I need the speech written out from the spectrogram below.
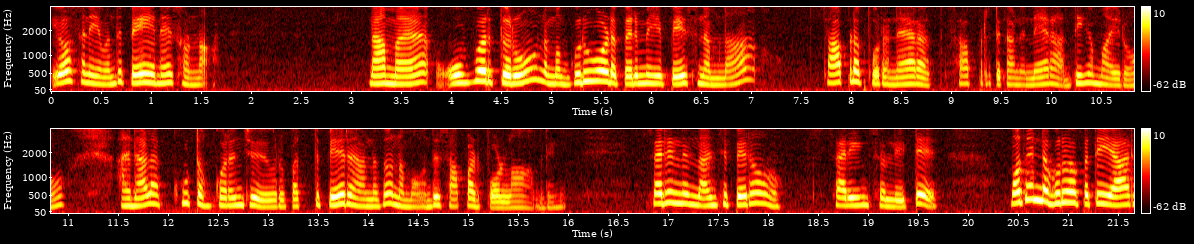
யோசனையை வந்து பேயனே சொன்னான். நாம் ஒவ்வொருத்தரும் நம்ம குருவோட பெருமையை பேசினோம்னா சாப்பிட போகிற நேரம் சாப்பிட்றதுக்கான நேரம் அதிகமாயிரும். அதனால் கூட்டம் குறைஞ்சி ஒரு பத்து பேர் ஆனதும் நம்ம வந்து சாப்பாடு போடலாம் அப்படின்னு. சரின்னு இந்த அஞ்சு பேரும் சரின்னு சொல்லிட்டு முதல்ல குருவை பற்றி யார்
